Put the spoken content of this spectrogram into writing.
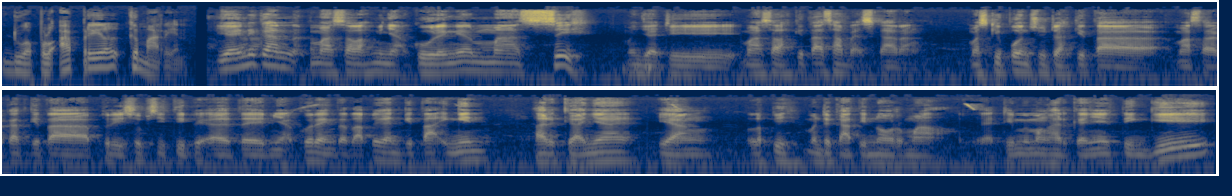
20 April kemarin. Ya ini kan masalah minyak gorengnya masih menjadi masalah kita sampai sekarang meskipun sudah kita masyarakat kita beri subsidi BLT minyak goreng, tetapi kan kita ingin harganya yang lebih mendekati normal. Jadi memang harganya tinggi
